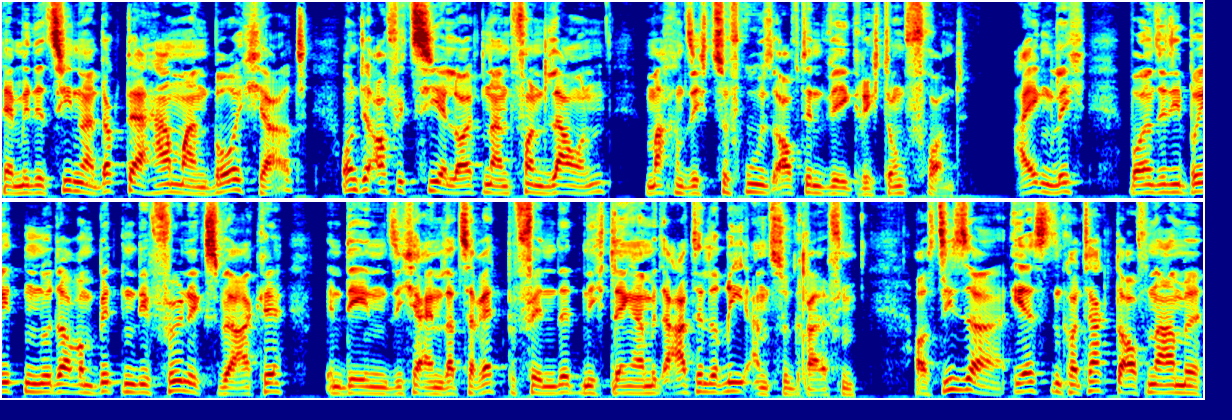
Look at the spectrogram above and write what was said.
der Mediziner Dr. Hermann Burchardt und der Offizier Leutnant von Lauen machen sich zu Fuß auf den Weg Richtung Front. Eigentlich wollen sie die Briten nur darum bitten, die Phoenix-Werke, in denen sich ein Lazarett befindet, nicht länger mit Artillerie anzugreifen. Aus dieser ersten Kontaktaufnahme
